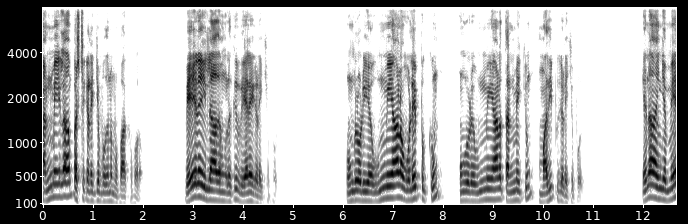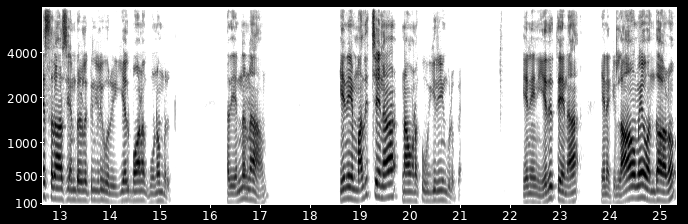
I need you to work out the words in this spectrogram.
நன்மையெல்லாம் ஃபஸ்ட்டு கிடைக்க போகுதுன்னு நம்ம பார்க்க போகிறோம் வேலை இல்லாதவங்களுக்கு வேலை கிடைக்க போகுது. உங்களுடைய உண்மையான உழைப்புக்கும் உங்களுடைய உண்மையான தன்மைக்கும் மதிப்பு கிடைக்க போகுது. ஏன்னா இங்கே மேச ராசி என்பவர்களுக்குன்னு சொல்லி ஒரு இயல்பான குணம் இருக்குது அது என்னன்னா என்னை மதிச்சேனா நான் உனக்கு உயிரையும் கொடுப்பேன். என்னை நீ எதிர்த்தேனா எனக்கு லாபமே வந்தாலும்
